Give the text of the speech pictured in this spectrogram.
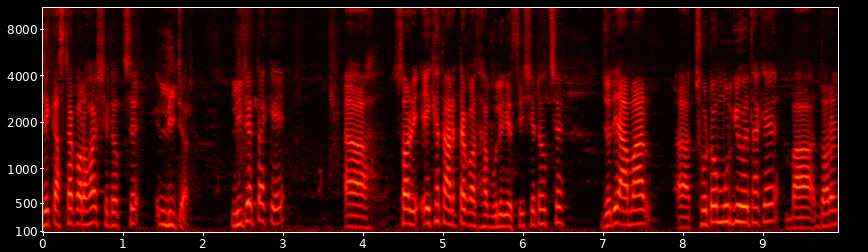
যে কাজটা করা হয় সেটা হচ্ছে লিটার। লিটারটাকে সরি এই ক্ষেত্রে আরেকটা কথা ভুলে গেছি। সেটা হচ্ছে যদি আমার ছোট মুরগি হয়ে থাকে বা ধরেন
